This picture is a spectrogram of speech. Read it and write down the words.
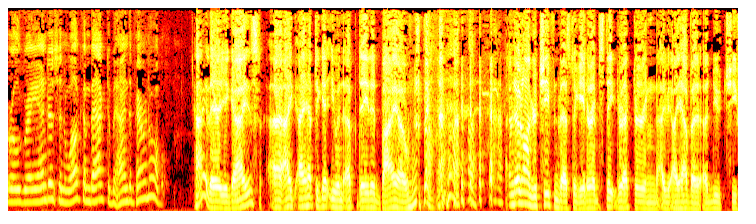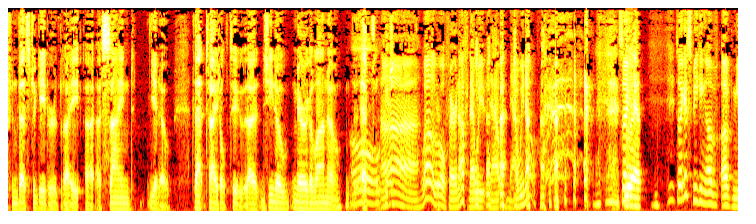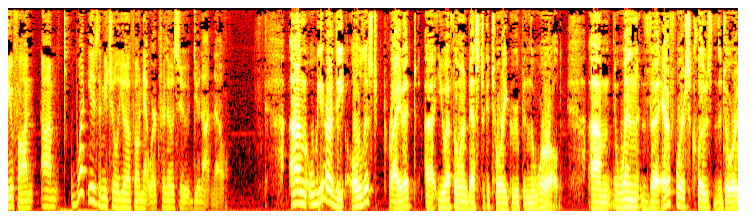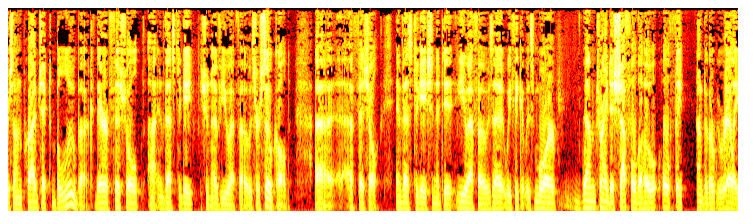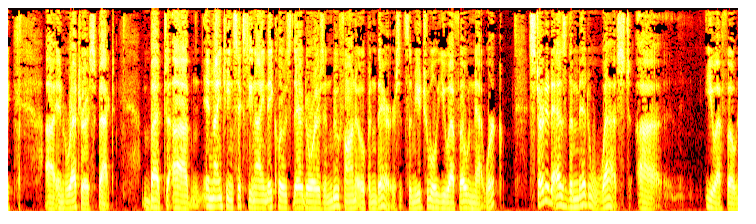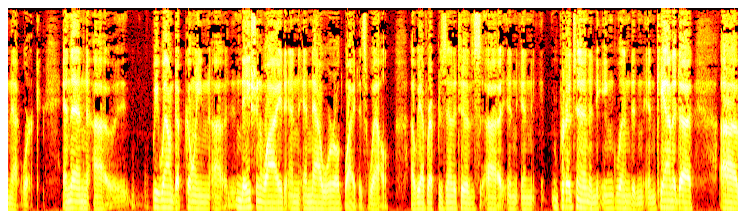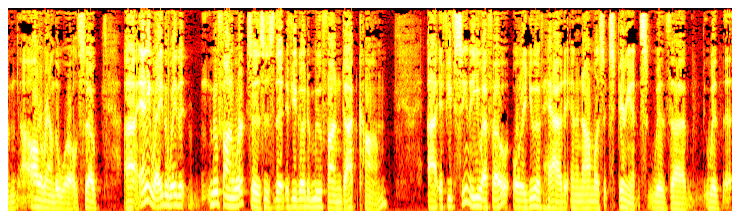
Earl Grey Anderson, welcome back to Behind the Paranormal. Hi there, you guys. Uh, I, I have to get you an updated bio. I'm no longer chief investigator. I'm state director, and I, I have a, a new chief investigator that I uh, assigned, you know, that title to uh, Gino Marigolano. Oh, Excellent. okay. Ah, well, well, fair enough. Now we now now we know. so, yeah. so I guess speaking of of MUFON, um, what is the Mutual UFO Network for those who do not know? Um, we are the oldest private uh, UFO investigatory group in the world. Um, when the Air Force closed the doors on Project Blue Book, their official uh, investigation of UFOs, or so-called uh, official investigation into UFOs, uh, we think it was more them trying to shuffle the whole whole thing under the really uh, in retrospect. But uh, in 1969, they closed their doors and MUFON opened theirs. It's the Mutual UFO Network. Started as the Midwest uh, UFO Network, and then uh, we wound up going uh, nationwide and, and now worldwide as well. Uh, we have representatives uh, in in Britain and England and, and Canada, um, all around the world. So. Uh, anyway, the way that MUFON works is, is that if you go to MUFON.com, uh, if you've seen a UFO or you have had an anomalous experience with, uh, with uh,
